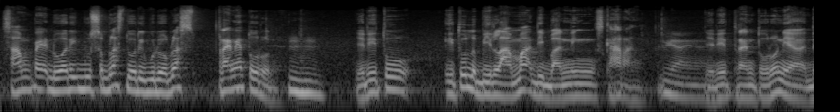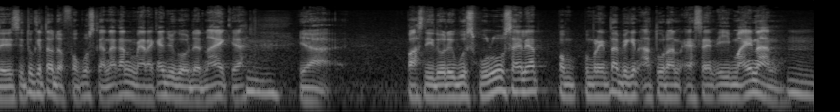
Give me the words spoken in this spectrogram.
sampai 2011 2012 trennya turun. Mhm. Jadi itu itu lebih lama dibanding sekarang. Iya, iya. Jadi tren turun ya dari situ kita udah fokus karena kan mereknya juga udah naik ya. Ya pas di 2010 saya lihat pem- pemerintah bikin aturan SNI mainan. Hmm.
